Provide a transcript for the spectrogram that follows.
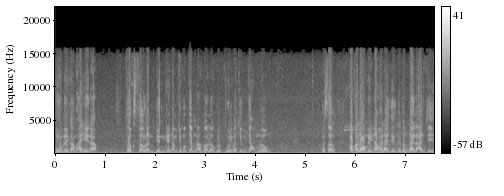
Thì hùng lý cảm thấy vậy nè, thực sự là nhìn cái 50 100 đó gọi là rất quý và trân trọng luôn. Thật sự, không phải là hồng lý nói là những cái vấn đề là anh chị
